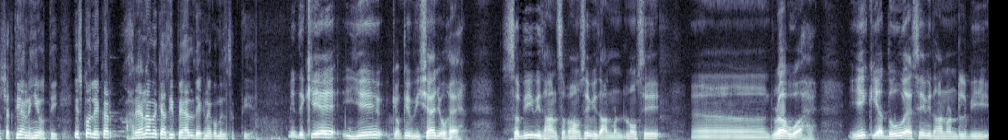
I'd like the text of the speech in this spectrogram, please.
शक्तियाँ नहीं होती। इसको लेकर हरियाणा में कैसी पहल देखने को मिल सकती है? नहीं देखिए ये क्योंकि विषय जो है सभी विधानसभाओं से विधानमंडलों से जुड़ा हुआ है। एक या दो ऐसे विधानमंडल भी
